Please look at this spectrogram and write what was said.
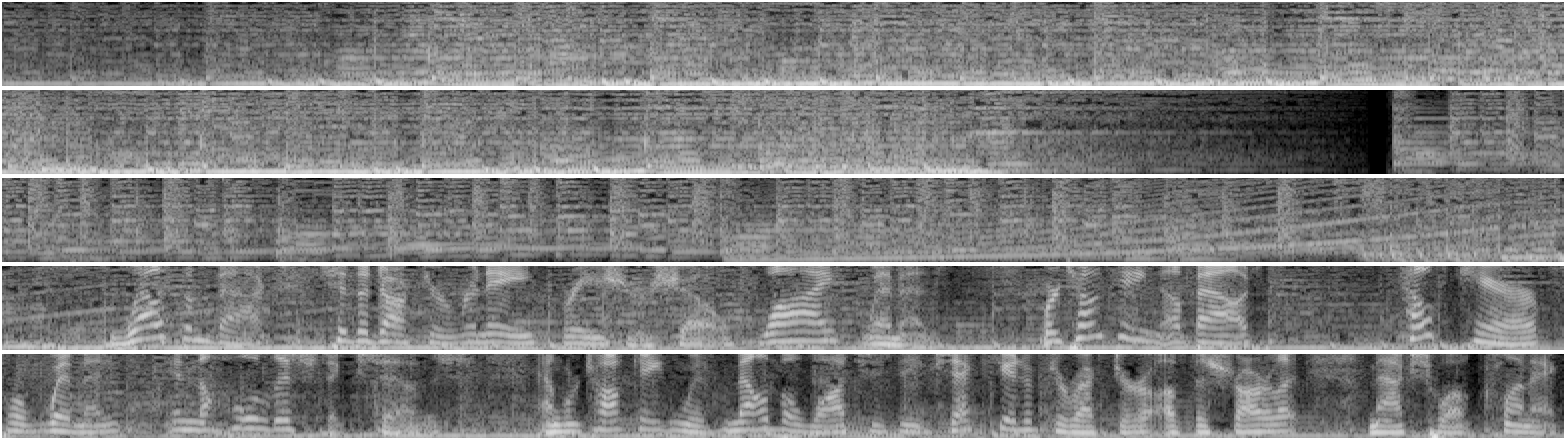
To the Dr. Renee Fraser Show. Why women? We're talking about health care for women in the holistic sense. And we're talking with Melbra Watts, who's the executive director of the Charlotte Maxwell Clinic.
